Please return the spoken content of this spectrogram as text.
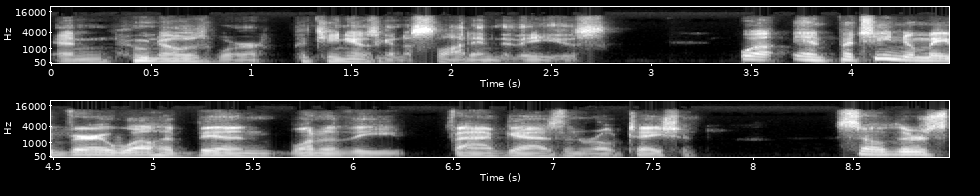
and who knows where Patino is going to slot into these. Well, and Patino may very well have been one of the five guys in the rotation. So there's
